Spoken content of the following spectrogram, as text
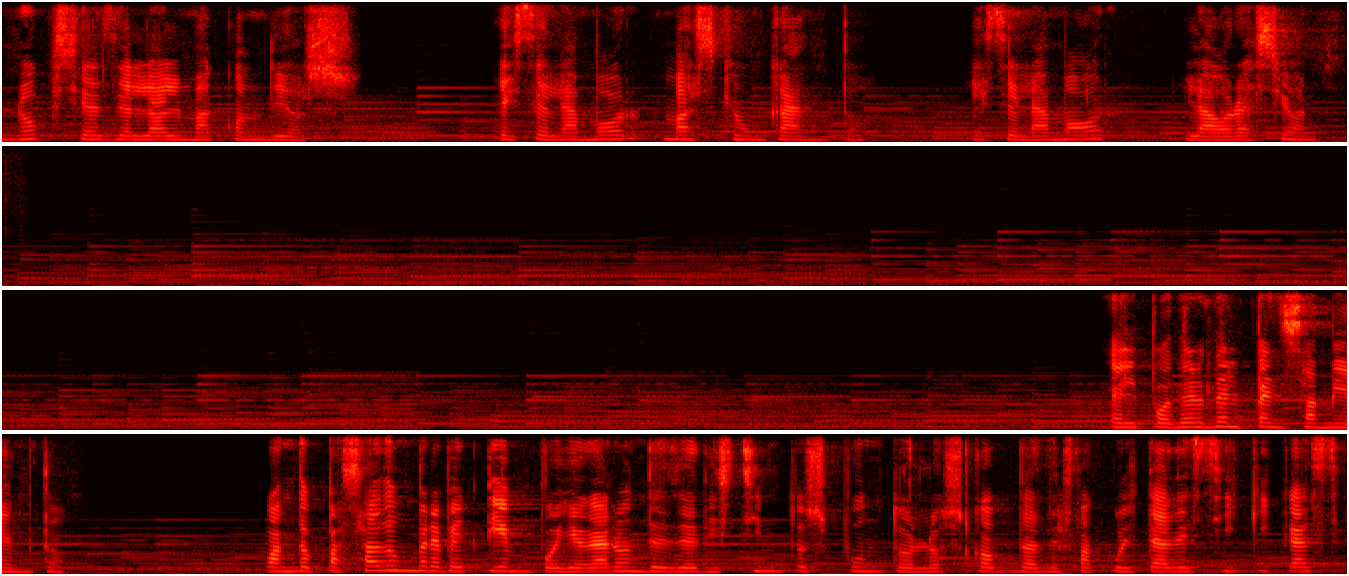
nupcias del alma con Dios. Es el amor más que un canto, es el amor la oración. El poder del pensamiento. Cuando pasado un breve tiempo llegaron desde distintos puntos los copdas de facultades psíquicas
